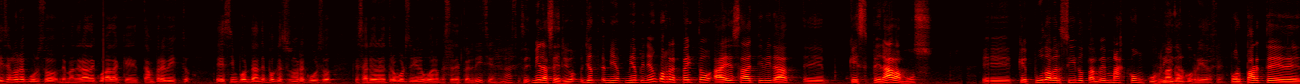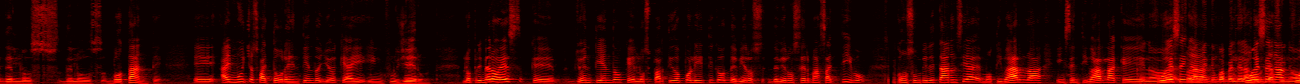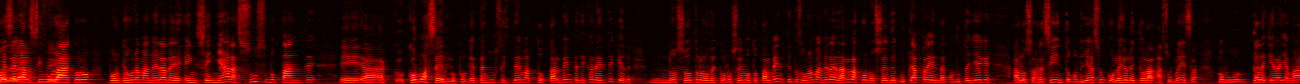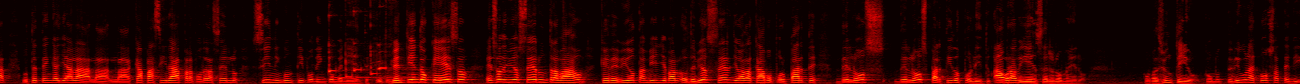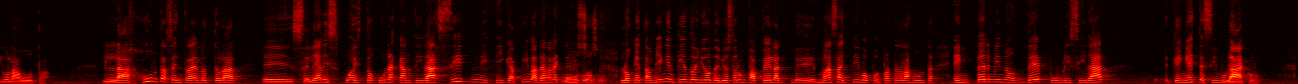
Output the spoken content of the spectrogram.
utilicen los recursos de manera adecuada que están previstos, es importante porque esos son recursos que salieron de nuestro bolsillo y no es bueno que se desperdicien. mira, Sergio, yo, mi, opinión con respecto a esa actividad eh, que esperábamos eh, que pudo haber sido tal vez más concurrida, por parte de, los, de los votantes, eh, hay muchos factores, entiendo yo, que ahí influyeron. Lo primero es que yo entiendo que los partidos políticos debieron, debieron ser más activos con su militancia, motivarla, incentivarla, que, fuesen, fuesen, al simulacro, porque es una manera de enseñar a sus votantes eh, a, cómo hacerlo, porque este es un sistema totalmente diferente y que nosotros lo desconocemos totalmente. Entonces, una manera de darlo a conocer, de que usted aprenda cuando usted llegue a los recintos, cuando llegue a su colegio electoral, a su mesa, como usted le quiera llamar, usted tenga ya la, la capacidad para poder hacerlo sin ningún tipo de inconveniente. Yo entiendo que eso, eso debió ser un trabajo que debió también llevar, o debió ser llevado a cabo por parte de los, de los partidos políticos. Ahora bien, Sergio Romero, como decía un tío, como te digo una cosa, te digo la otra. La Junta Central Electoral eh, se le ha dispuesto una cantidad significativa de recursos, lo que también entiendo yo debió ser un papel eh, más activo por parte de la Junta en términos de publicidad que en este simulacro.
